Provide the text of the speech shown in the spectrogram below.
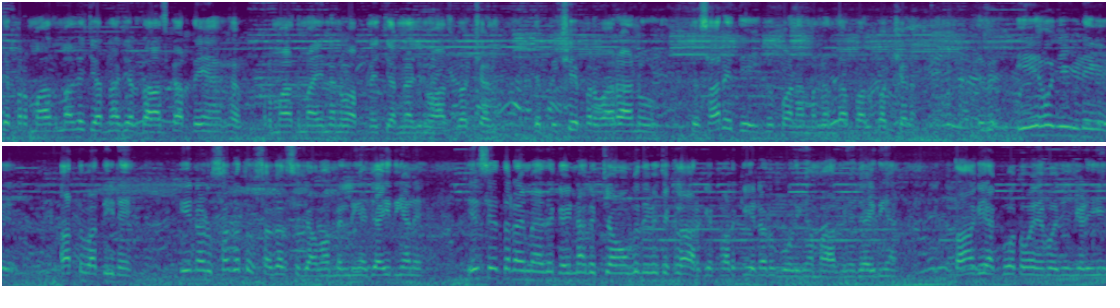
ਤੇ ਪ੍ਰਮਾਤਮਾ ਦੇ ਚਰਨਾਂ 'ਚ ਅਰਦਾਸ ਕਰਦੇ ਆ ਕਿ ਪ੍ਰਮਾਤਮਾ ਇਹਨਾਂ ਨੂੰ ਆਪਣੇ ਚਰਨਾਂ 'ਚ ਨਿਵਾਸ ਬਖਸ਼ਣ ਤੇ ਪਿੱਛੇ ਪਰਿਵਾਰਾਂ ਨੂੰ ਤੇ ਸਾਰੇ ਦੇਸ਼ ਨੂੰ ਪਾਣਾ ਮੰਨਣ ਦਾ ਬਲ ਬਖਸ਼ਣ। ਤੇ ਇਹੋ ਜਿਹੇ ਜਿਹੜੇ ਅੱਤਵਾਦੀ ਨੇ, ਇਹਨਾਂ ਨੂੰ ਸਖਤ ਤੋਂ ਸਖਤ ਸਜ਼ਾਵਾਂ ਮਿਲਣੀਆਂ ਚਾਹੀਦੀਆਂ ਨੇ। ਇਸੇ ਤਰ੍ਹਾਂ ਹੀ ਮੈਂ ਤੇ ਕਹਿਣਾ ਕਿ ਚੌਂਕ ਦੇ ਵਿੱਚ ਖਿਲਾਰ ਕੇ ਫੜ ਕੇ ਇਹਨਾਂ ਨੂੰ ਗੋਲੀਆਂ ਮਾਰਨੀਆਂ ਚਾਹੀਦੀਆਂ। ਤਾਂ ਕਿ ਅੱਗੋਂ ਤੋਂ ਇਹੋ ਜਿਹੀ ਜਿਹੜੀ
